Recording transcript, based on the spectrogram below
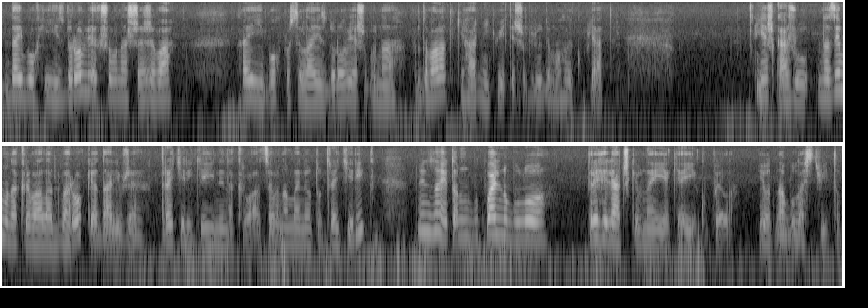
дай Бог їй здоров'я, якщо вона ще жива. Хай їй Бог посилає здоров'я, щоб вона продавала такі гарні квіти, щоб люди могли купляти. Я ж кажу, на зиму накривала два роки, а далі вже третій рік я її не накривала. Це вона в мене ото третій рік. Ну, я не знаю, там буквально було три гілячки в неї, як я її купила. І одна була з цвітом.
